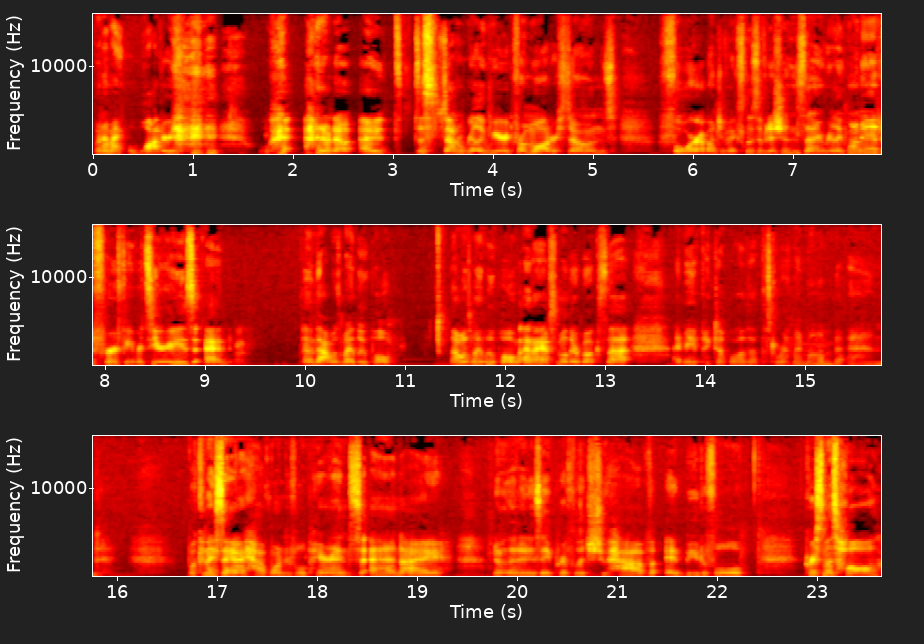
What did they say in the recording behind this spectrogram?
What am I, water? I don't know, I just sound really weird. From Waterstones for a bunch of exclusive editions that I really wanted for a favorite series and, and that was my loophole. That was my loophole. And I have some other books that I may have picked up while I was at the store with my mom and what can I say? I have wonderful parents and I know that it is a privilege to have a beautiful Christmas haul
